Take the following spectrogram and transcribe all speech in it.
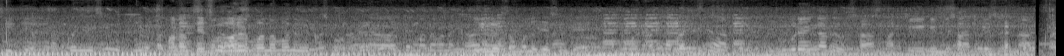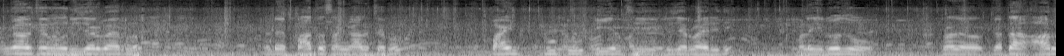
సీజ్ చేయాలి. మనం తెలుసుకోవాలి నీళ్ళు సొమ్ములు చేసింటే కాదు సంఘాల చెరువు రిజర్వాయర్లో అంటే పాత సంఘాల చెరువు. Point two two TMC reservoir ఇది. మళ్ళీ ఈరోజు గత ఆరు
